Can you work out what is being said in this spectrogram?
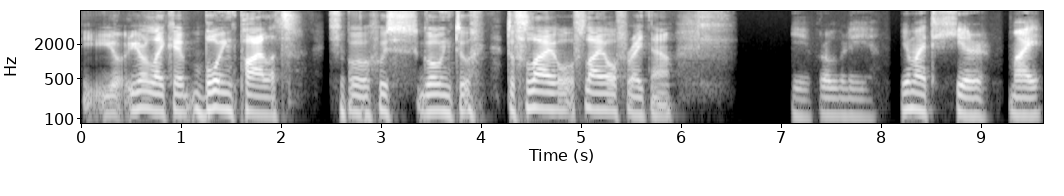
you're, you're like a boeing pilot who's going to to fly fly off right now. Yeah probably you might hear my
